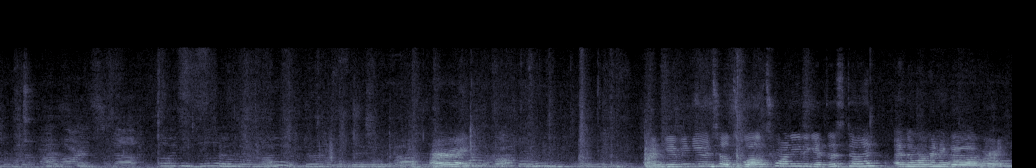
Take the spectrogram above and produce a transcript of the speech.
All right. I'm giving you until twelve twenty to get this done, and then we're gonna go over it.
